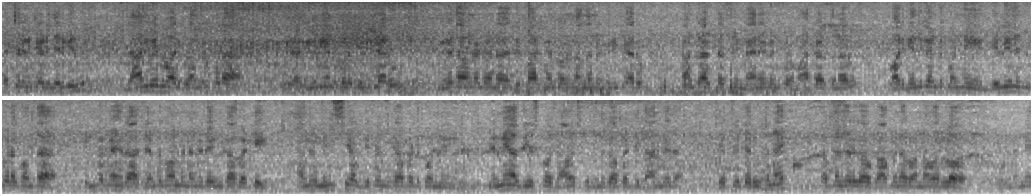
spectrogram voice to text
హెచ్చరిక చేయడం జరిగింది. దాని మీద వారికి ఇప్పుడు అందరూ కూడా యూనియన్ కూడా పిలిచారు. మిగతా ఉన్నటువంటి డిపార్ట్మెంట్ వాళ్ళని అందరినీ పిలిచారు. కాంట్రాక్టర్స్ని మేనేజ్మెంట్ కూడా మాట్లాడుతున్నారు. వారికి ఎందుకంటే కొన్ని ఢిల్లీ నుంచి కూడా కొంత ఇన్ఫర్మేషన్ రా సెంట్రల్ గవర్నమెంట్ అండర్టేకింగ్ కాబట్టి అందులో మినిస్ట్రీ ఆఫ్ డిఫెన్స్ కాబట్టి కొన్ని నిర్ణయాలు తీసుకోవాల్సిన ఆవశ్యకత ఉంది కాబట్టి దాని మీద చర్చలు జరుగుతున్నాయి. తప్పనిసరిగా ఒక హాఫ్ అన్ అవర్ వన్ అవర్లో ఒక నిర్ణయం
